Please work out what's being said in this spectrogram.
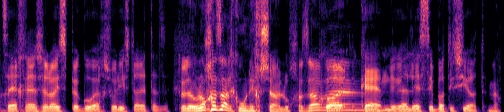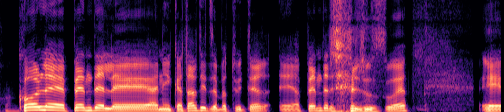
צריך אה, שלא יספג'ו איכשהו להשתלט על זה. אתה יודע, הוא לא חזר כי הוא נכשל, הוא חזר... כל- אה, כן, בגלל סיבות אישיות. נכון. כל אה, פנדל, אני כתבתי את זה בטוויטר, הפנדל של ז'וסווה, אה,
